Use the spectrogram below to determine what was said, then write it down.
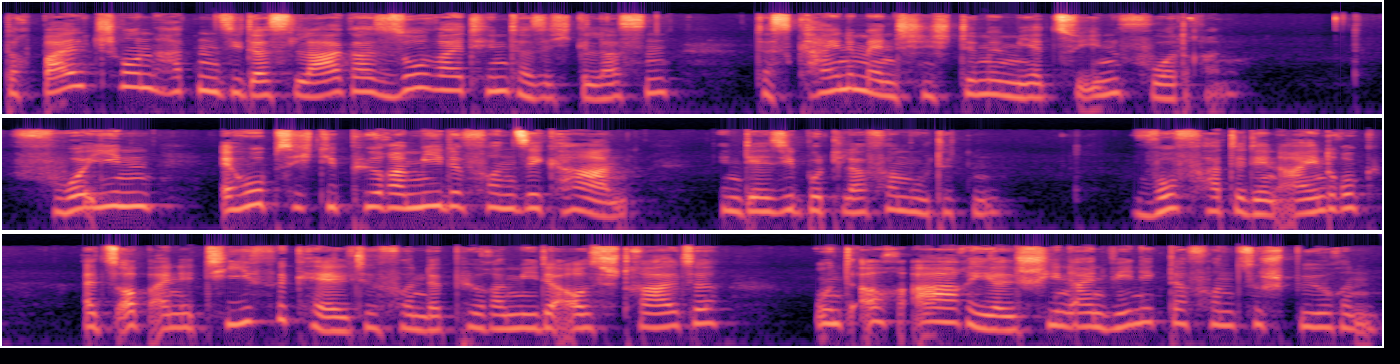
Doch bald schon hatten sie das Lager so weit hinter sich gelassen, dass keine Menschenstimme mehr zu ihnen vordrang. Vor ihnen erhob sich die Pyramide von Sekan, in der sie Butler vermuteten. Wuff hatte den Eindruck, als ob eine tiefe Kälte von der Pyramide ausstrahlte, und auch Ariel schien ein wenig davon zu spüren.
